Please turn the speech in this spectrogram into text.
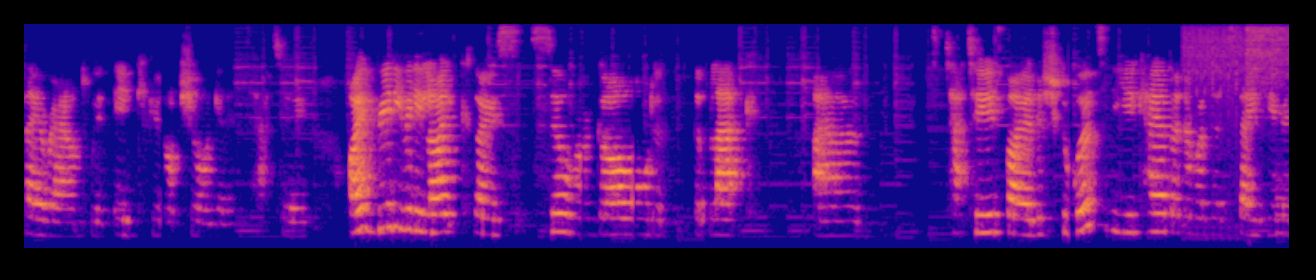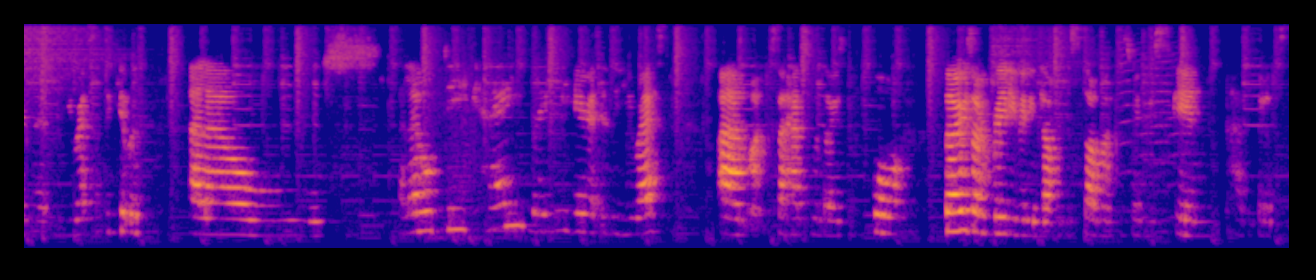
play around with ink if you're not sure on getting a tattoo. I really, really like those silver and gold and the black um, tattoos by Anushka Woods in the UK. I don't know whether the same here in the, US. I think it was LL, LLDK, maybe here in the US because um, I had some of those before. Those I really, really love in the summer because when your skin has a bit of the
